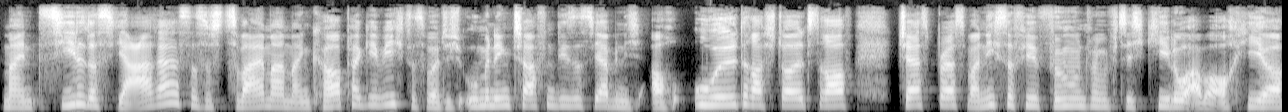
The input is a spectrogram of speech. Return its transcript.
mein Ziel des Jahres. Das ist zweimal mein Körpergewicht. Das wollte ich unbedingt schaffen dieses Jahr. Bin ich auch ultra stolz drauf. Chest Press war nicht so viel, 55 Kilo, aber auch hier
